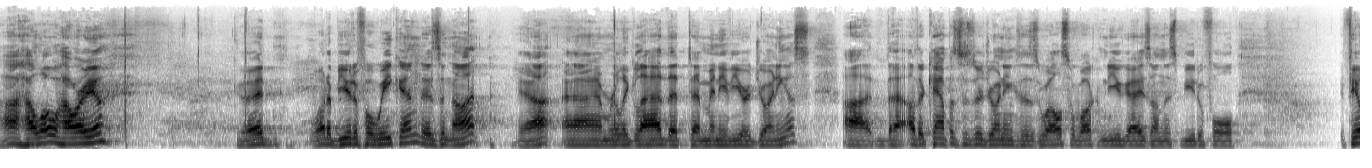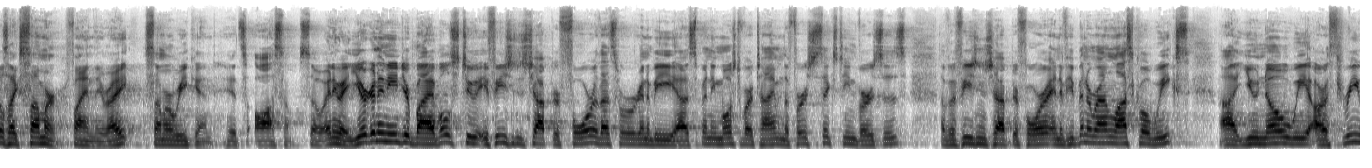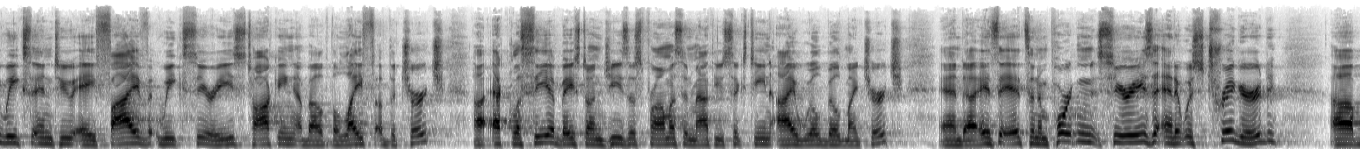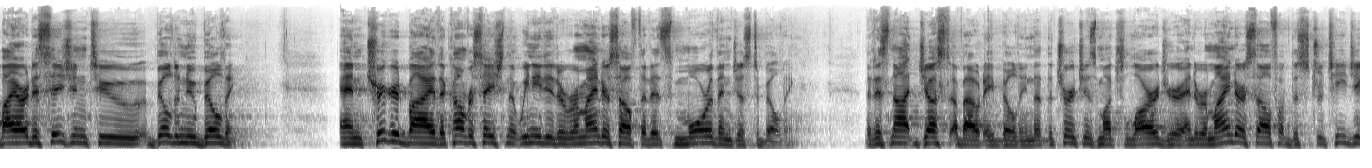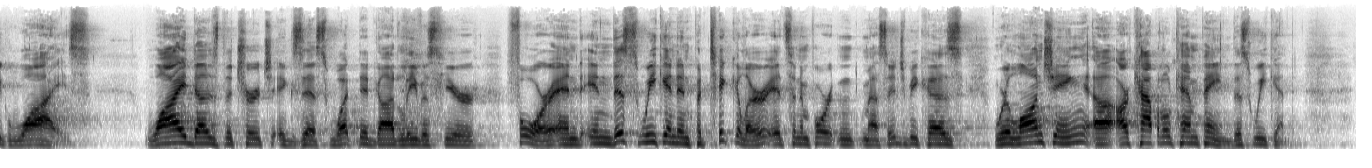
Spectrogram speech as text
Uh, hello, how are you? Good. What a beautiful weekend, is it not? Yeah, I'm really glad that uh, many of you are joining us. Uh, the other campuses are joining us as well, so welcome to you guys on this beautiful it feels like summer finally, right? Summer weekend. It's awesome. So, anyway, you're going to need your Bibles to Ephesians chapter 4. That's where we're going to be uh, spending most of our time in the first 16 verses of Ephesians chapter 4. And if you've been around the last couple weeks, uh, you know we are three weeks into a five week series talking about the life of the church, uh, ecclesia, based on Jesus' promise in Matthew 16 I will build my church. And uh, it's, it's an important series, and it was triggered uh, by our decision to build a new building and triggered by the conversation that we needed to remind ourselves that it's more than just a building, that it's not just about a building, that the church is much larger, and to remind ourselves of the strategic whys. Why does the church exist? What did God leave us here for? And in this weekend in particular, it's an important message because we're launching uh, our capital campaign this weekend.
